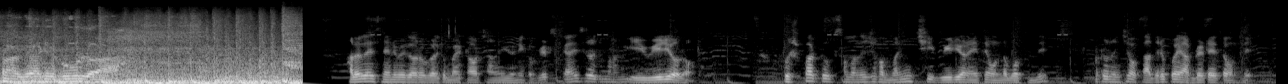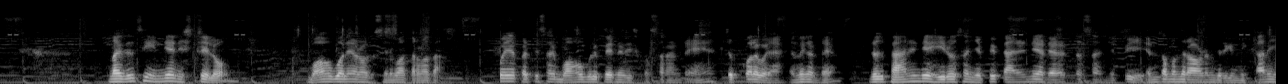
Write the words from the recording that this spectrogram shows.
హలో గైస్ నేను మీ Gaurav. Welcome back our channel unique updates guys రోజు మనం ఈ వీడియోలో పుష్ప టూకి సంబంధించి ఒక మంచి వీడియోని అయితే ఉండబోతుంది. టూ నుంచి ఒక అదిరిపోయే అప్డేట్ అయితే ఉంది. నాకు తెలిసి ఇండియన్ హిస్టరీలో బాహుబలి అనే ఒక సినిమా తర్వాత పోయే ప్రతిసారి బాహుబలి పేరుని తీసుకొస్తారంటే చెప్పుకోవాలి పోయా ఎందుకంటే ఈరోజు పాన్ ఇండియా హీరోస్ అని చెప్పి పాన్ ఇండియా డైరెక్టర్స్ అని చెప్పి ఎంతమంది రావడం జరిగింది. కానీ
